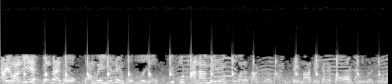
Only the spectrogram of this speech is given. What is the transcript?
哎呦，理用在头，光为一人不自由，衣服穿了没人补，我的大哥啦，在那真下的少住穷了。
